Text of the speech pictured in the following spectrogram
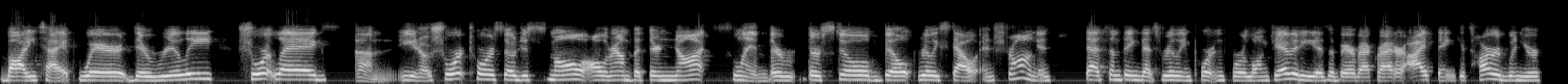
body type where they're really short legs, um, you know, short torso, just small all around, but they're not slim. They're they're still built really stout and strong, and that's something that's really important for longevity as a bareback rider. I think it's hard when you're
